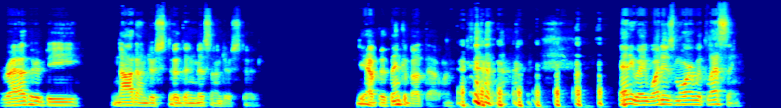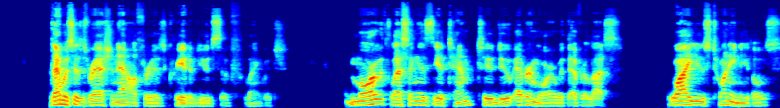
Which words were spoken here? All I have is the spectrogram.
rather be not understood than misunderstood. You have to think about that one. anyway, what is more with Lessing? That was his rationale for his creative use of language. More with Lessing is the attempt to do ever more with ever less. Why use 20 needles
